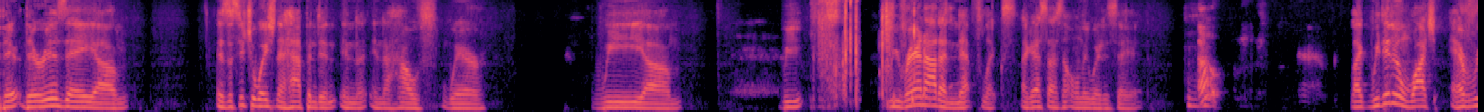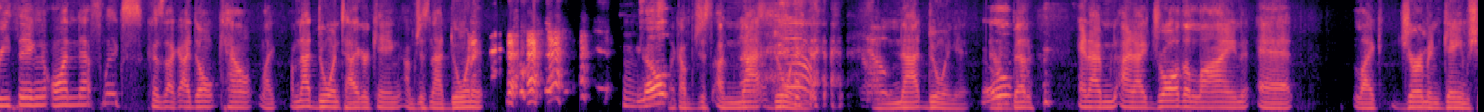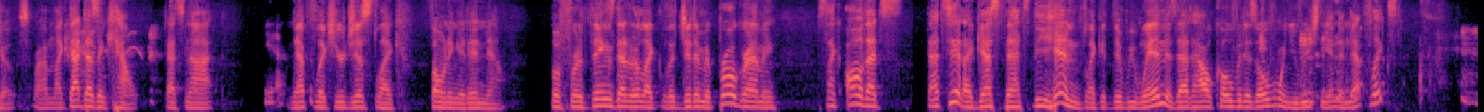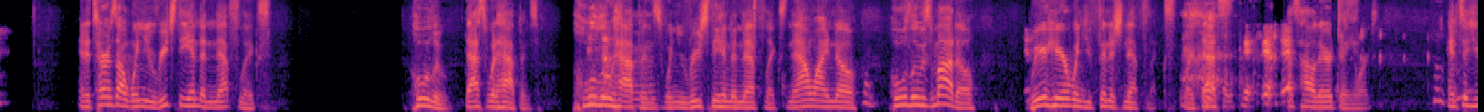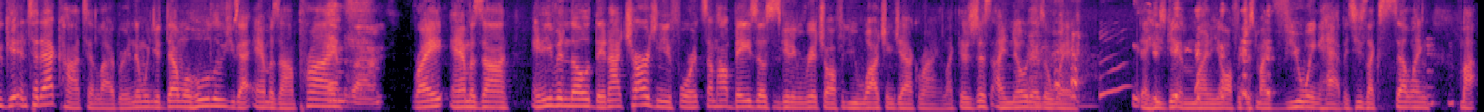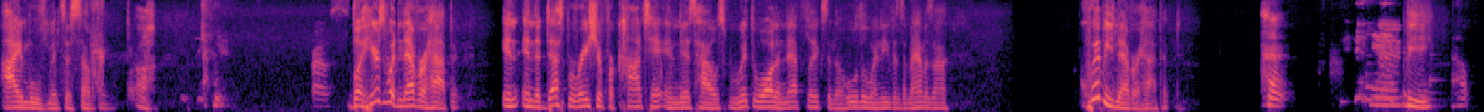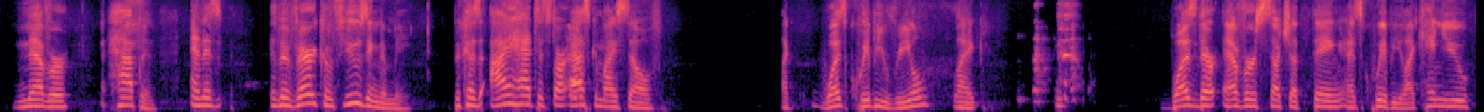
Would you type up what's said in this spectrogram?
there there is a um, is a situation that happened in in the, in the house where we um, we we ran out of Netflix. I guess that's the only way to say it. Oh, Like we didn't watch everything on Netflix because like I don't count like I'm not doing Tiger King. I'm just not doing it. Nope. Like I'm just I'm not doing it. I'm not doing it. There's Nope. better. And I'm and I draw the line at like German game shows where I'm like that doesn't count. That's not Yeah. Netflix. You're just like phoning it in now. But for things that are like legitimate programming, it's like oh that's that's it. I guess that's the end. Like did we win? Is that how COVID is over when you reach the end of Netflix? And it turns out when you reach the end of Netflix, Hulu, that's what happens. Hulu happens when you reach the end of Netflix. Now I know Hulu's motto, we're here when you finish Netflix. Like that's that's how their thing works. And so you get into that content library. And then when you're done with Hulu, you got Amazon Prime, Amazon. right? Amazon. And even though they're not charging you for it, somehow Bezos is getting rich off of you watching Jack Ryan. Like there's just, I know there's a way that he's getting money off of just my viewing habits. He's like selling my eye movements or something. Ugh. gross. But here's what never happened. In in the desperation for content in this house, we went through all the Netflix and the Hulu and even some Amazon. Quibi never happened. Mm. Quibi never happened. And it's it's been very confusing to me because I had to start asking myself, like, was Quibi real? Like, was there ever such a thing as Quibi? Like, can you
